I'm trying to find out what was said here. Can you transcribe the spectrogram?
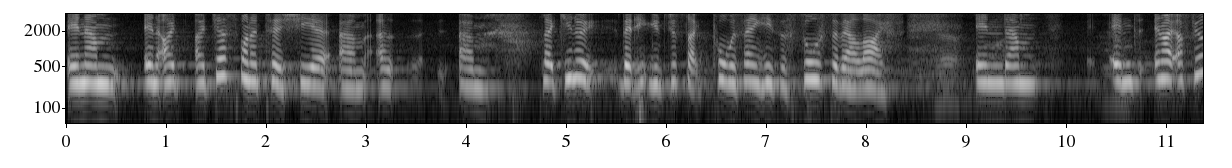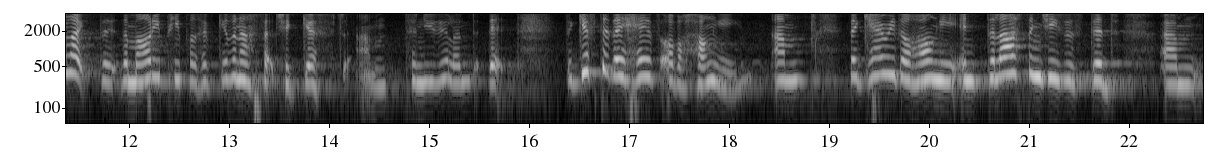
And um, and I, I just wanted to share um, a, um, like you know that he, just like Paul was saying, he's the source of our life. Yeah. And um, and, and I, I, feel like the, the Māori people have given us such a gift um, to New Zealand that the gift that they have of a hongi, um, they carry the hongi. And the last thing Jesus did, um,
